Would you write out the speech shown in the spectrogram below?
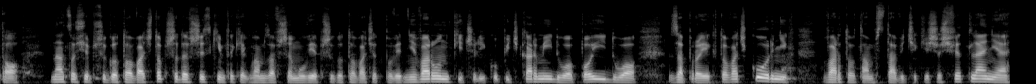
to, na co się przygotować, to przede wszystkim, tak jak Wam zawsze mówię, przygotować odpowiednie warunki, czyli kupić karmidło, poidło, zaprojektować kurnik, warto tam wstawić jakieś oświetlenie,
